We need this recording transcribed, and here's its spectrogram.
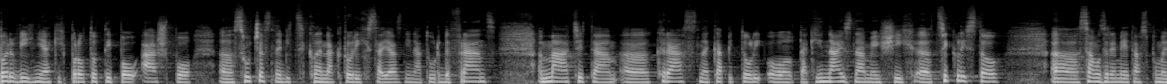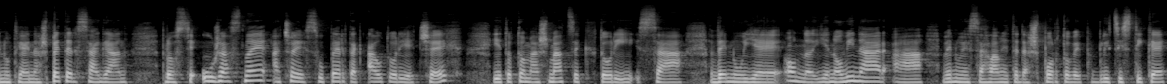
prvých nejakých prototypov až po e, súčasné bicykle, na ktorých sa jazdí na Tour de France. Máte tam e, krásne kapitoly o takých najznámejších cyklistoch. Samozrejme je tam spomenutý aj náš Peter Sagan. Proste úžasné. A čo je super, tak autor je Čech. Je to Tomáš Macek, ktorý sa venuje, on je novinár a venuje sa hlavne teda športovej publicistike.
